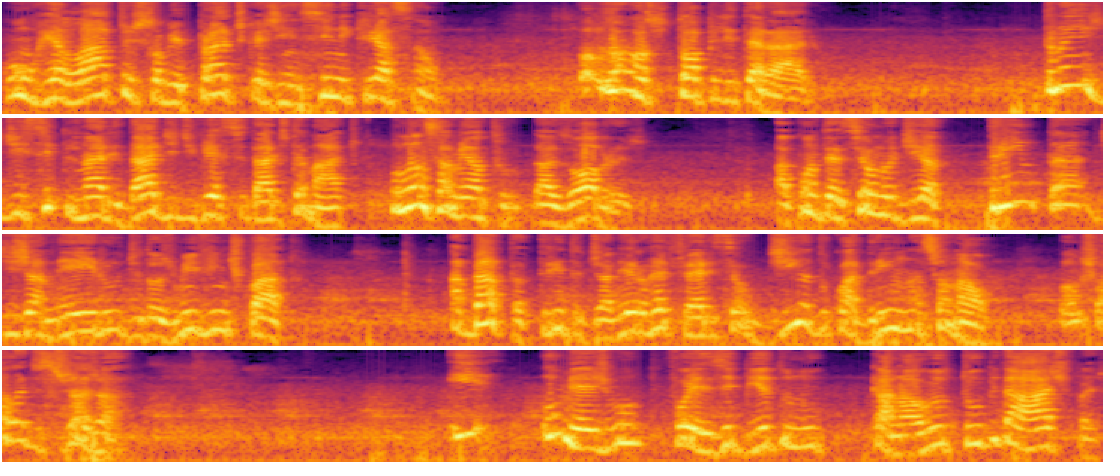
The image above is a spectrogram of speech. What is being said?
com relatos sobre práticas de ensino e criação. Vamos ao nosso top literário. Transdisciplinaridade e diversidade temática. O lançamento das obras aconteceu no dia 30 de janeiro de 2024. A data 30 de janeiro refere-se ao Dia do Quadrinho Nacional. Vamos falar disso já já. Mesmo foi exibido no canal YouTube da Aspas,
